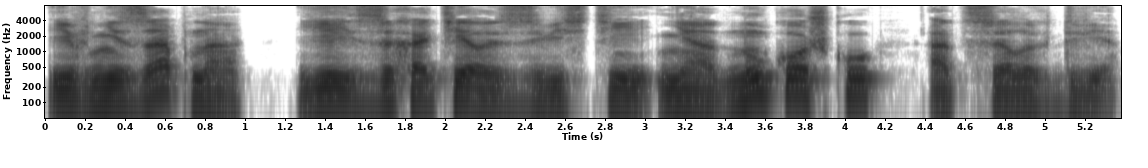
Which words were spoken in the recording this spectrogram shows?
И внезапно ей захотелось завести не одну кошку, а целых две.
